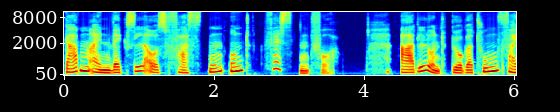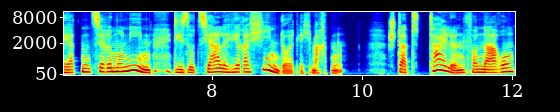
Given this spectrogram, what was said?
gaben einen Wechsel aus Fasten und Festen vor. Adel und Bürgertum feierten Zeremonien, die soziale Hierarchien deutlich machten. Statt Teilen von Nahrung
